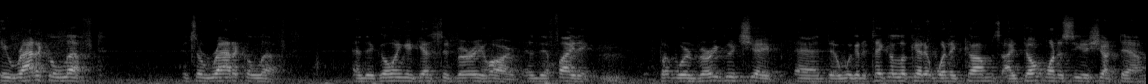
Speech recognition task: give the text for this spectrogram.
a radical left. It's a radical left, and they're going against it very hard, and they're fighting. But we're in very good shape, and uh, we're going to take a look at it when it comes. I don't want to see a shutdown.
